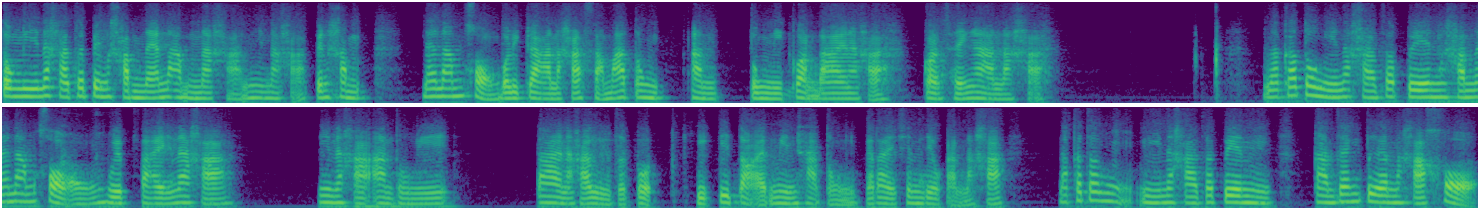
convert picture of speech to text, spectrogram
ตรงนี้นะคะจะเป็นคำแนะนำนะคะนี่นะคะ เป็นคำแนะนำของบริการนะคะ สามารถตรงอ่านตรงนี้ก่อนได้นะคะ ก่อนใช้งานนะคะ แล้วก็ตรงนี้นะคะจะเป็นคำแนะนำของเว็บไซต์นะคะ นี่นะคะ อ่านตรงนี้ได้นะคะ หรือจะกดคลิกติดต่อแอดมินผ่าตรงนี้ก็ได้เช่นเดียวกันนะคะ แล้วก็ตรงนี้นะคะจะเป็นการแจ้งเตือนนะคะของ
